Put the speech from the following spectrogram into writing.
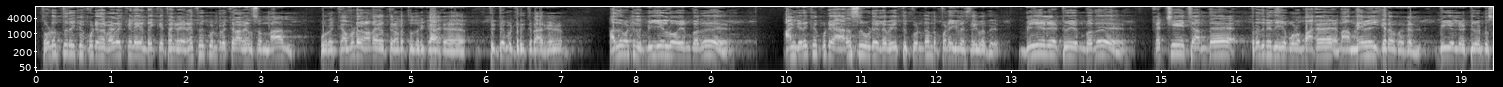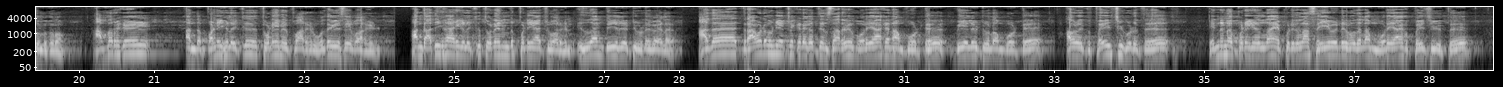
தொடுத்திருக்கக்கூடிய வழக்கிலே இன்றைக்கு தங்களை இணைத்துக் கொண்டிருக்கிறார்கள் சொன்னால் ஒரு கபட நாடகத்தை நடத்துவதற்காக திட்டமிட்டிருக்கிறார்கள். அது மட்டும் பிஎல்ஓ என்பது அங்க இருக்கக்கூடிய அரசு ஊழியர்களை வைத்துக் கொண்டு அந்த பணிகளை செய்வது. பிஎல்ஏ டூ என்பது கட்சியை சார்ந்த பிரதிநிதிகள் மூலமாக நாம் நியமிக்கிறவர்கள் பிஎல்ஏ எட்டு என்று சொல்லுகிறோம். அவர்கள் அந்த பணிகளுக்கு துணை நிற்பார்கள் உதவி செய்வார்கள். அந்த அதிகாரிகளுக்கு துணை நின்று பணியாற்றுவார்கள். இதுதான் பிஎல்ஏ டூ வேலை. அதை திராவிட முன்னேற்ற கழகத்தின் சார்பில் முறையாக நாம் போட்டு பிஎல்ஏ டூ எல்லாம் போட்டு அவர்களுக்கு பயிற்சி கொடுத்து என்னென்ன பணிகள் எல்லாம் எப்படி செய்ய வேண்டும் என்பதெல்லாம் முறையாக பயிற்சி பயிற்சிவித்து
